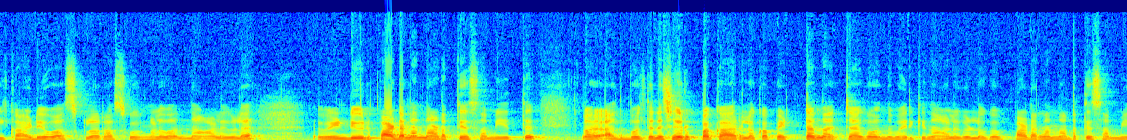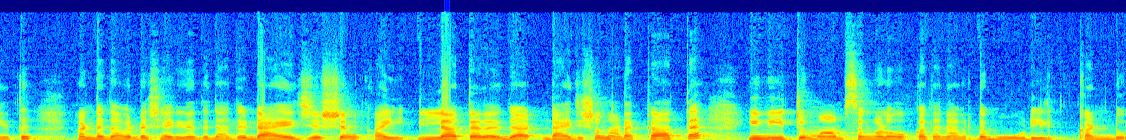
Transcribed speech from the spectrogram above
ഈ കാർഡിയോ വാസ്കുലർ അസുഖങ്ങൾ വന്ന ആളുകളെ വേണ്ടി ഒരു പഠനം നടത്തിയ സമയത്ത് അതുപോലെ തന്നെ ചെറുപ്പക്കാരിലൊക്കെ പെട്ടെന്ന് അറ്റാക്ക് വന്ന് മരിക്കുന്ന ആളുകളിലൊക്കെ പഠനം നടത്തിയ സമയത്ത് കണ്ടത് അവരുടെ ശരീരത്തിന്റെ അത് ഡൈജഷൻ കൈ ഇല്ലാത്ത അതായത് ഡൈജഷൻ നടക്കാത്ത ഈ മീറ്റും മാംസങ്ങളും ഒക്കെ തന്നെ അവരുടെ ബോഡിയിൽ കണ്ടു.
